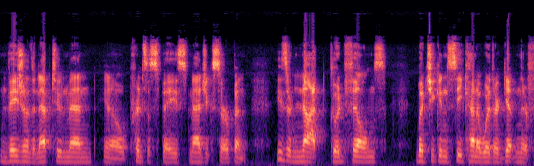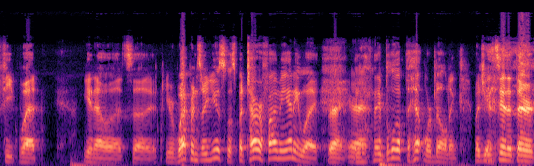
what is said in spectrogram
Invasion of the Neptune Men, you know, Prince of Space, Magic Serpent, these are not good films, but you can see kind of where they're getting their feet wet. You know, it's uh, your weapons are useless, but terrify me anyway. Right, right. They blew up the Hitler building, but you can see that they're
